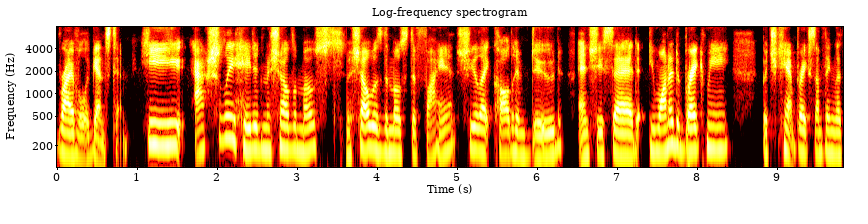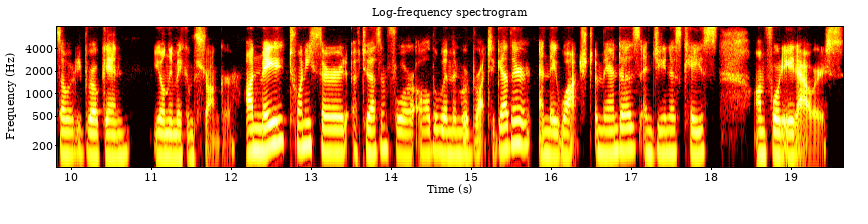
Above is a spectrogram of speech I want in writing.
rival against him. He actually hated Michelle the most. Michelle was the most defiant. She like called him dude and she said, He wanted to break me, but you can't break something that's already broken. You only make them stronger. On May 23rd of 2004, all the women were brought together and they watched Amanda's and Gina's case on 48 hours.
